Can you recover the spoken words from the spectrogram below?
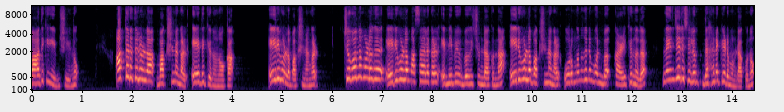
ബാധിക്കുകയും ചെയ്യുന്നു. അത്തരത്തിലുള്ള ഭക്ഷണങ്ങൾ ഏതൊക്കെയൊന്ന് നോക്കാം. എരിവുള്ള ഭക്ഷണങ്ങൾ ചുവന്ന മുളക് എരിവുള്ള മസാലകൾ എന്നിവ ഉപയോഗിച്ചുണ്ടാക്കുന്ന എരിവുള്ള ഭക്ഷണങ്ങൾ ഉറങ്ങുന്നതിന് മുൻപ് കഴിക്കുന്നത് നെഞ്ചിരിച്ചിലും ദഹനക്കേടും ഉണ്ടാക്കുന്നു.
